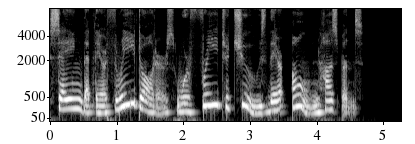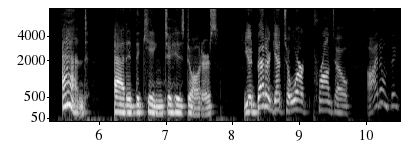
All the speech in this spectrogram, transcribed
saying that their three daughters were free to choose their own husbands. And, added the king to his daughters, You'd better get to work pronto. I don't think I.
